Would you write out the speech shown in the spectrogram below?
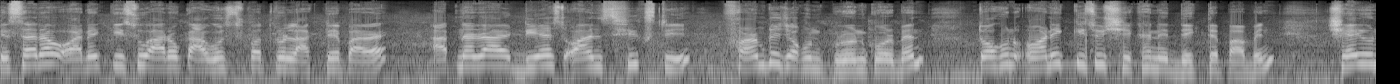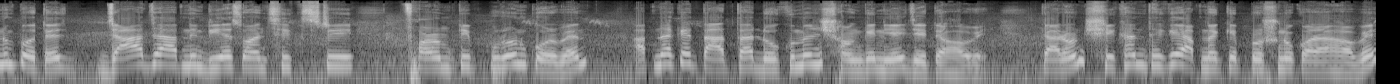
এছাড়াও অনেক কিছু আরও কাগজপত্র লাগতে পারে। আপনারা ডিএস ওয়ান সিক্সটি ফর্মটি যখন পূরণ করবেন, তখন অনেক কিছু সেখানে দেখতে পাবেন। সেই অনুপাতে যা যা আপনি ডিএস ওয়ান সিক্সটি ফর্মটি পূরণ করবেন, আপনাকে তা তার ডকুমেন্ট সঙ্গে নিয়ে যেতে হবে। কারণ সেখান থেকে আপনাকে প্রশ্ন করা হবে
